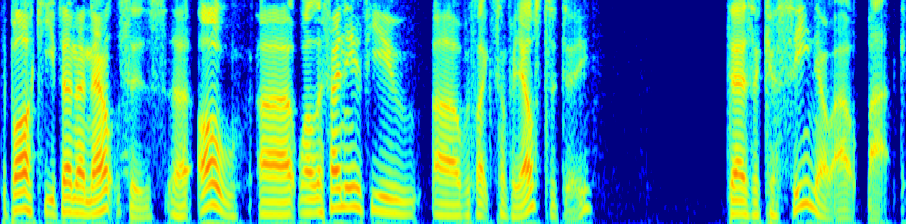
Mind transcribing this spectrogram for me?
The barkeep then announces, uh, "Oh, uh, well, if any of you uh, would like something else to do, there's a casino out back."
